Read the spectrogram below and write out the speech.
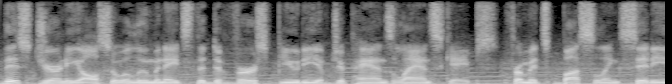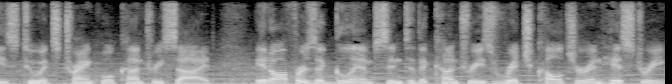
this journey also illuminates the diverse beauty of Japan's landscapes, from its bustling cities to its tranquil countryside. It offers a glimpse into the country's rich culture and history,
